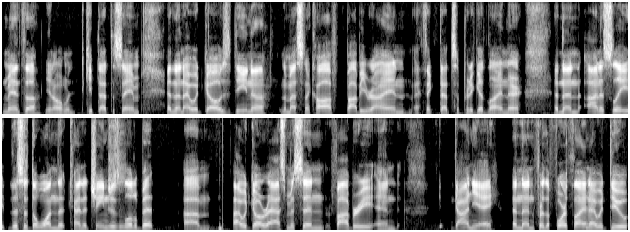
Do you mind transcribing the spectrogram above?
Mantha, you know, would keep that the same, and then I would go Zdina, Namestnikov, Bobby Ryan. I think that's a pretty good line there. And then honestly, this is the one that kind of changes a little bit. Um, I would go Rasmussen, Fabbri, and Gagne and then for the fourth line, I would do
